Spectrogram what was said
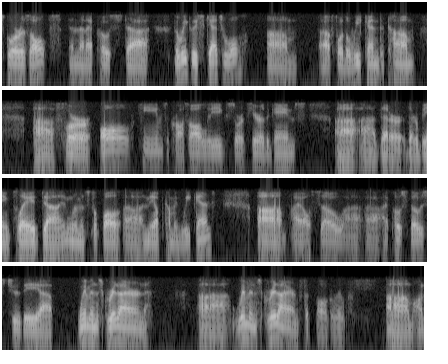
score results, and then I post uh, the weekly schedule um, uh, for the weekend to come uh, for all teams across all leagues. Sort of here are the games uh, uh, that are that are being played uh, in women's football uh, in the upcoming weekend. Um, I also uh, uh, I post those to the uh, women's gridiron uh, women's gridiron football group um, on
